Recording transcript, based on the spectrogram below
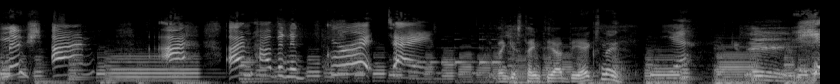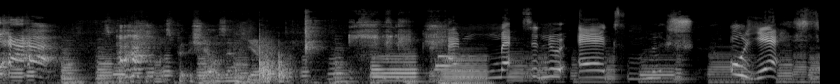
Miss, I'm, I, I'm having a great time. I think it's time to add the eggs now. Yeah. Hey, Yeah. let's put the shells in here. I'm mixing your eggs, Miss. Oh, yes.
